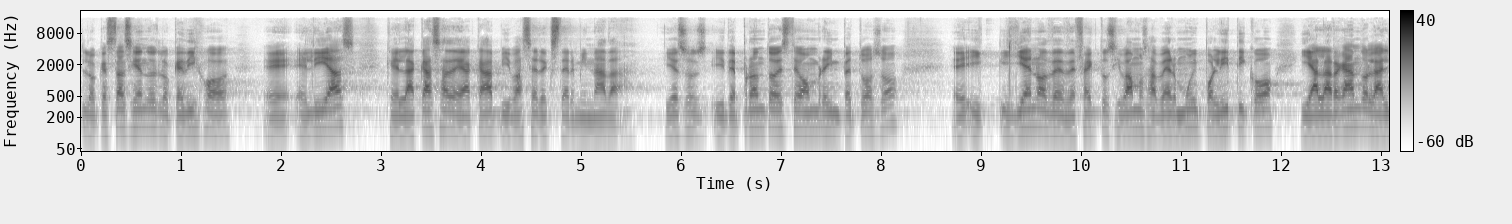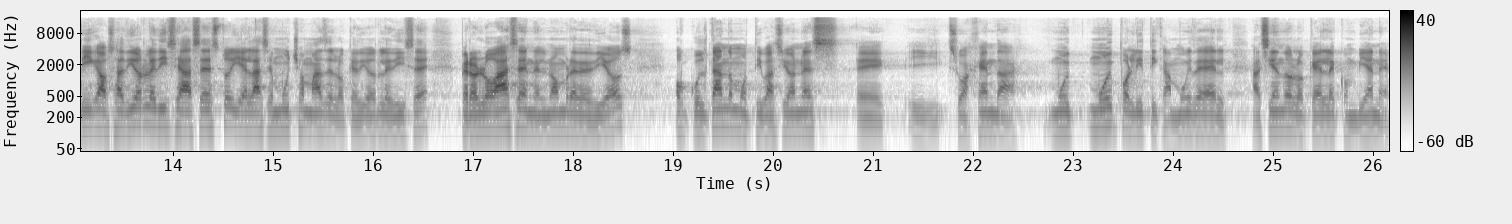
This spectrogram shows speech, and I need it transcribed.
lo que está haciendo es lo que dijo eh, Elías, que la casa de Acab iba a ser exterminada. Y, eso, y de pronto este hombre impetuoso eh, y, lleno de defectos y vamos a ver muy político y alargando la liga. O sea, Dios le dice, haz esto y él hace mucho más de lo que Dios le dice, pero lo hace en el nombre de Dios, ocultando motivaciones eh, y su agenda muy, muy política, muy de él, haciendo lo que a él le conviene.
